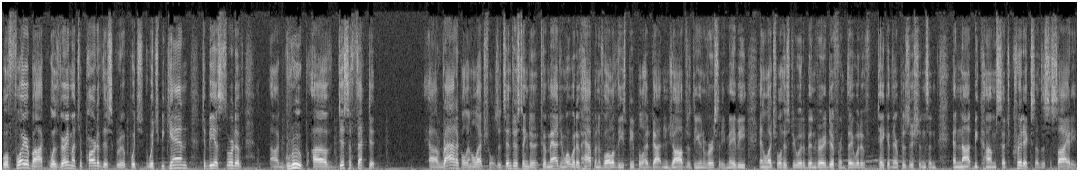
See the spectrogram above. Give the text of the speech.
Well, Feuerbach was very much a part of this group, which, which began to be a sort of uh, group of disaffected, uh, radical intellectuals. It's interesting to, to imagine what would have happened if all of these people had gotten jobs at the university. Maybe intellectual history would have been very different. They would have taken their positions and, and not become such critics of the society.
